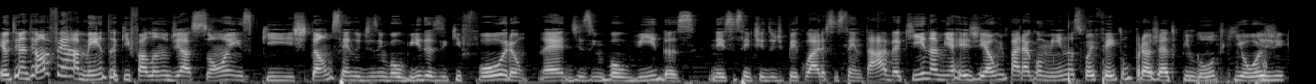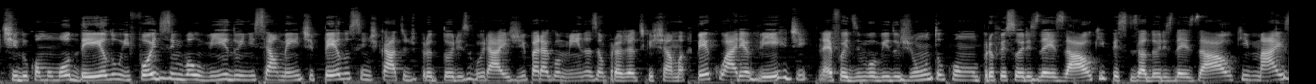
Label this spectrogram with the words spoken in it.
Eu tenho até uma ferramenta aqui falando de ações que estão sendo desenvolvidas e que foram né, desenvolvidas nesse sentido de pecuária sustentável. Aqui na minha região, em Paragominas, foi feito um projeto piloto que hoje tido como modelo e foi desenvolvido inicialmente pelo Sindicato de Produtores Rurais de Paragominas. É um projeto que chama Pecuária Verde, né? Foi desenvolvido junto com professores da Exalc, pesquisadores da Exalc, mais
